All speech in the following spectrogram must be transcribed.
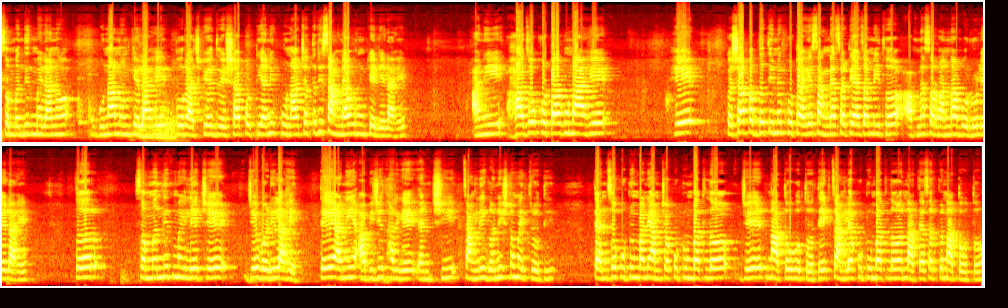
संबंधित महिलानं गुन्हा नोंद केला आहे तो राजकीय द्वेषापोटी आणि कुणाच्या तरी सांगण्यावरून केलेला आहे. आणि हा जो खोटा गुन्हा आहे हे कशा पद्धतीने खोटं हे सांगण्यासाठी आज आम्ही इथं आपणा सर्वांना बोलवलेलं आहे. तर संबंधित महिलेचे जे वडील आहेत ते आणि अभिजित हारगे यांची चांगली घनिष्ठ मैत्री होती. त्यांचं कुटुंब आणि आमच्या कुटुंबातलं जे नातं होतं ते एक चांगल्या कुटुंबातलं नात्यासारखं नातं होतं.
